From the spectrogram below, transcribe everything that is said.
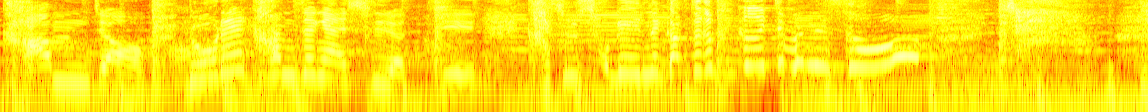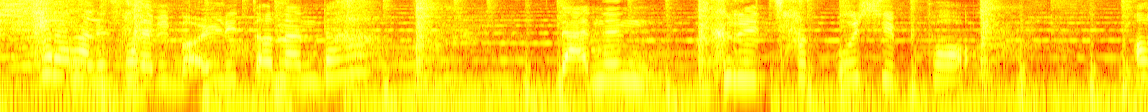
감정. 노래 감정에 안 실렸지. 가슴 속에 있는 감정을 끄집어내서. 자 사랑하는 사람이 멀리 떠난다. 나는 그를 찾고 싶어 아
